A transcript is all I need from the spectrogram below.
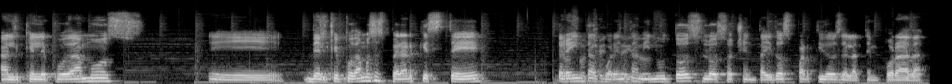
al que le podamos, eh, del que podamos esperar que esté 30 o 40 minutos los 82 partidos de la temporada.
